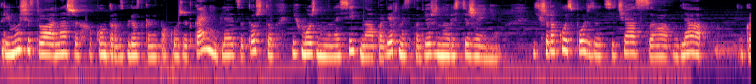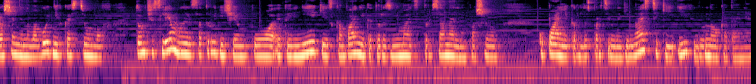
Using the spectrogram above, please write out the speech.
Преимущество наших контуров с блестками по коже ткани является то, что их можно наносить на поверхность, подверженную растяжению. Их широко используют сейчас а, для украшения новогодних костюмов. В том числе мы сотрудничаем по этой линейке с компанией, которая занимается профессиональным пошивом купальников для спортивной гимнастики и фигурного катания.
